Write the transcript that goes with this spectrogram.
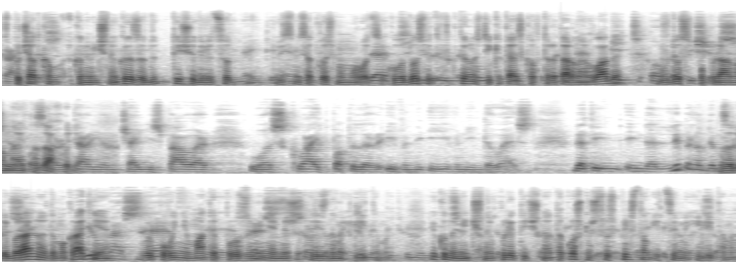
з початком економічної кризи в 1988 році, коли досвід ефективності китайської авторитарної влади був досить популярним навіть на заході. За ліберальної демократії ви повинні мати порозуміння між різними елітами економічною, політичною, а також між суспільством і цими елітами.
